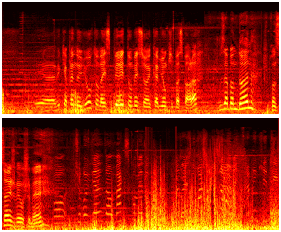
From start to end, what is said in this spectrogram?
Et euh, vu qu'il y a plein de yurts, on va espérer tomber sur un camion qui passe par là. Je vous abandonne, je prends ça et je vais au chemin. Bon, tu reviens dans max combien de temps? Moi, je à m'inquiéter.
